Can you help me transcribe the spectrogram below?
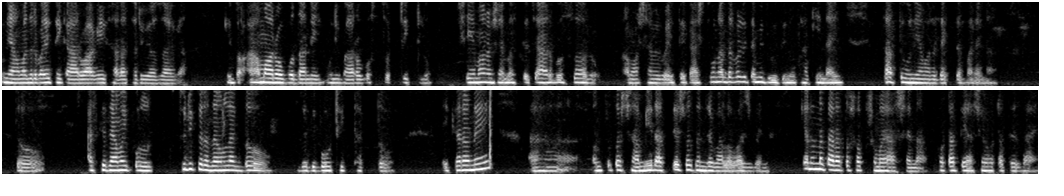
উনি আমাদের বাড়ি থেকে আরও আগেই ছাড়াছাড়ি হইয়া যায়গা। কিন্তু আমার অবদানে উনি ১২ বছর টিকলো। সেই মানুষ আমি আজকে চার বছর আমার স্বামীর বাড়ি থেকে আসছি। ওনাদের বাড়িতে আমি দুই দিনও থাকি নাই। তাতে উনি আমারে দেখতে পারে না। তো আজকে জামাই পল চুরি করে দেওয়ান লাগতো যদি বউ ঠিক থাকতো। এই কারণে অন্তত স্বামীর আত্মীয় স্বজনরা ভালোবাসবেন। কেননা তারা তো সবসময় আসে না। হঠাৎই আসে, হঠাৎই যায়।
